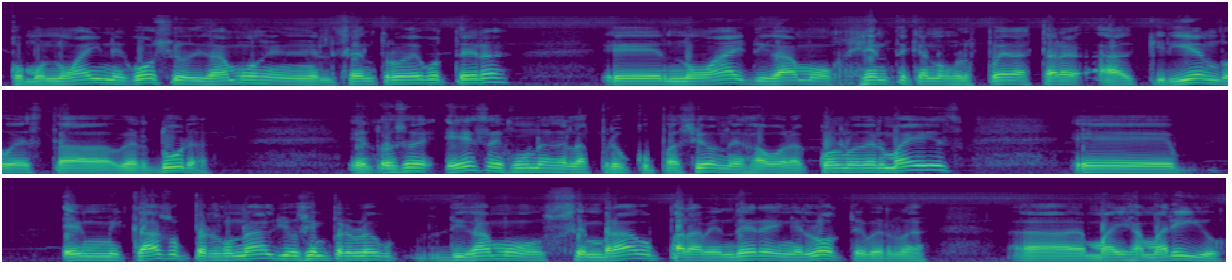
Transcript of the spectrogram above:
como no hay negocio, digamos, en el centro de Gotera, eh, no hay, digamos, gente que nos pueda estar adquiriendo esta verdura. Entonces, esa es una de las preocupaciones. Ahora, con lo del maíz, eh, en mi caso personal, yo siempre lo he, digamos, sembrado para vender en el lote, ¿verdad? maíz amarillo.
